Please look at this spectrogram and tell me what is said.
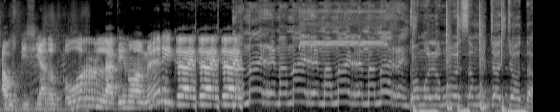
auspiciado por Latinoamérica. Mamarre, mamarre, mamarre, mamarre. ¿Cómo lo mueve esa muchachota?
